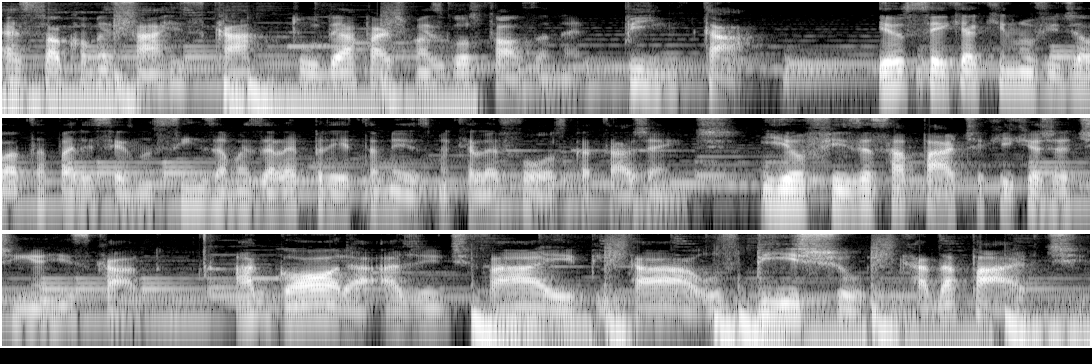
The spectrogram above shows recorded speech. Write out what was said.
é só começar a riscar tudo, é a parte mais gostosa, né? Pintar. Eu sei que aqui no vídeo ela tá parecendo cinza, mas ela é preta mesmo, é que ela é fosca, tá, gente? E eu fiz essa parte aqui que eu já tinha riscado. Agora a gente vai pintar os bichos em cada parte.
